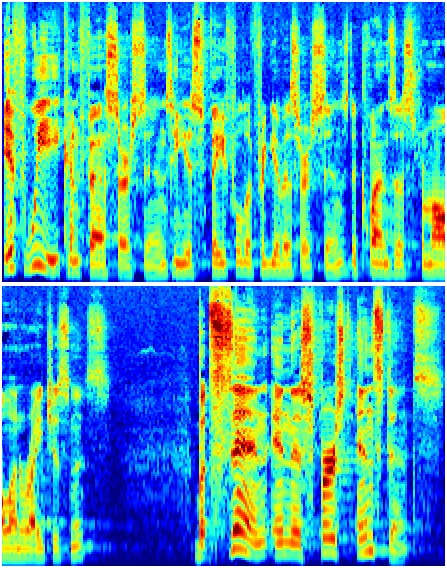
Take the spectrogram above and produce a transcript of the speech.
If we confess our sins, he is faithful to forgive us our sins, to cleanse us from all unrighteousness. But sin in this first instance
